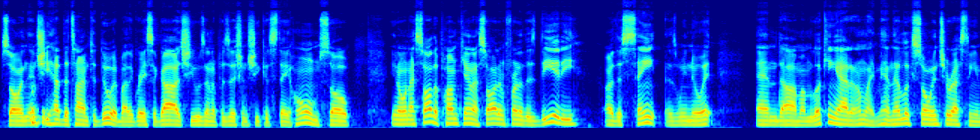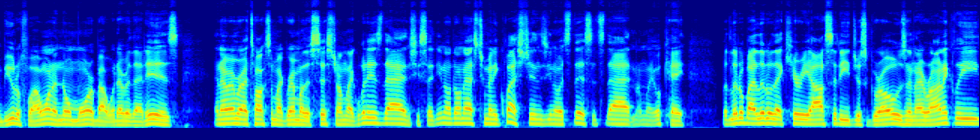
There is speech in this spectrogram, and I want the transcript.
So, and, and she had the time to do it. By the grace of God, she was in a position she could stay home. So, you know, when I saw the pumpkin, I saw it in front of this deity or this saint as we knew it. And um, I'm looking at it, I'm like, man, that looks so interesting and beautiful. I want to know more about whatever that is. And I remember I talked to my grandmother's sister. I'm like, what is that? And she said, you know, don't ask too many questions. You know, it's this, it's that. And I'm like, okay. But little by little, that curiosity just grows. And ironically,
